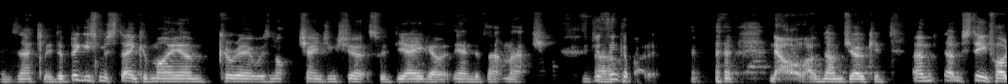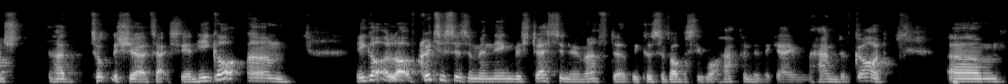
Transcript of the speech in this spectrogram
Exactly. The biggest mistake of my um, career was not changing shirts with Diego at the end of that match. Did you think about it? no, I'm, I'm joking. Um, um, Steve Hodge had took the shirt actually, and he got um, he got a lot of criticism in the English dressing room after because of obviously what happened in the game, the hand of God. Um,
